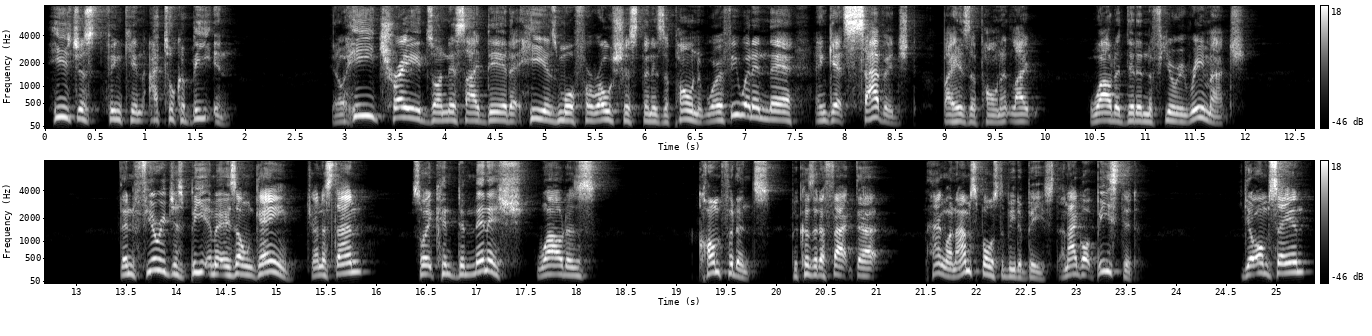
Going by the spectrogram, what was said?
he's just thinking, I took a beating. You know, he trades on this idea that he is more ferocious than his opponent. Where if he went in there and gets savaged by his opponent, like Wilder did in the Fury rematch, then Fury just beat him at his own game. Do you understand? So it can diminish Wilder's confidence because of the fact that, hang on, I'm supposed to be the beast and I got beasted. You get what I'm saying?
